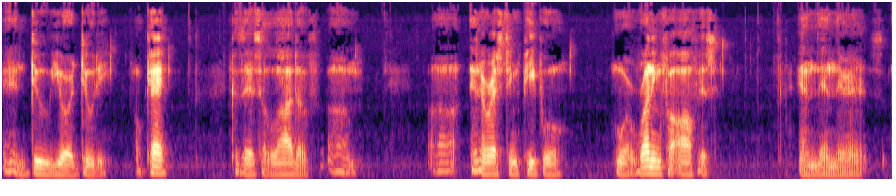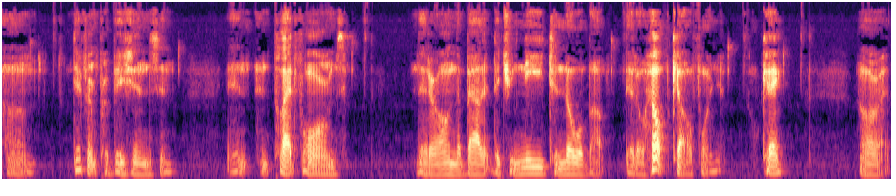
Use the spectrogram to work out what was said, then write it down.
and do your duty. Okay? Because there's a lot of um, uh, interesting people who are running for office, and then there's um, different provisions and, and and platforms that are on the ballot that you need to know about that'll help California. Okay? All right.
